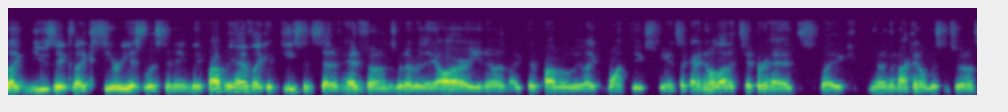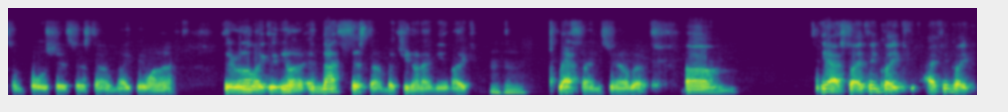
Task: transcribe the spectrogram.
like music like serious listening they probably have like a decent set of headphones whatever they are you know and like they're probably like want the experience. Like i know a lot of tipper heads like you know they're not going to listen to it on some bullshit system. Like they want to they want to like you know and not system but you know what i mean like Mhm. reference you know but um yeah so i think like i think like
